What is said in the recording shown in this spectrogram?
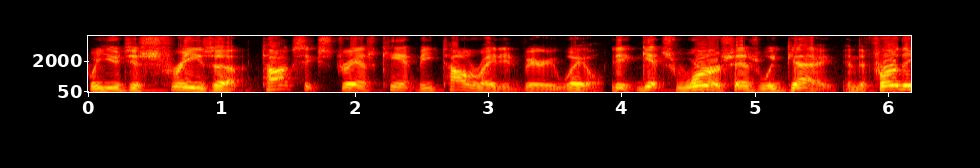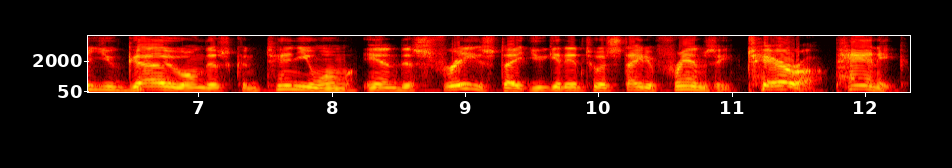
where you just freeze up. Toxic stress can't be tolerated very well. It gets worse as we go. And the further you go on this continuum in this freeze state, you get into a state of frenzy, terror, panic,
